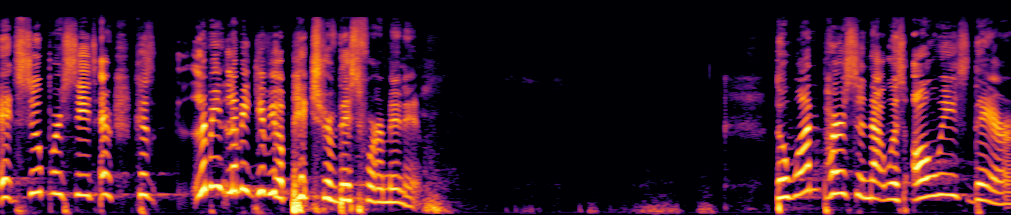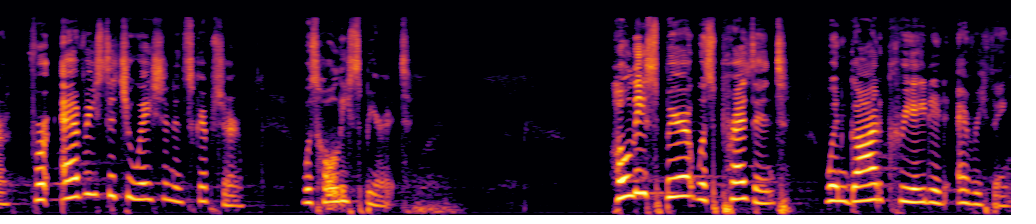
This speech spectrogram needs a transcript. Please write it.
It supersedes because let me let me give you a picture of this for a minute. The one person that was always there for every situation in Scripture was Holy Spirit. Holy Spirit was present when God created everything.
